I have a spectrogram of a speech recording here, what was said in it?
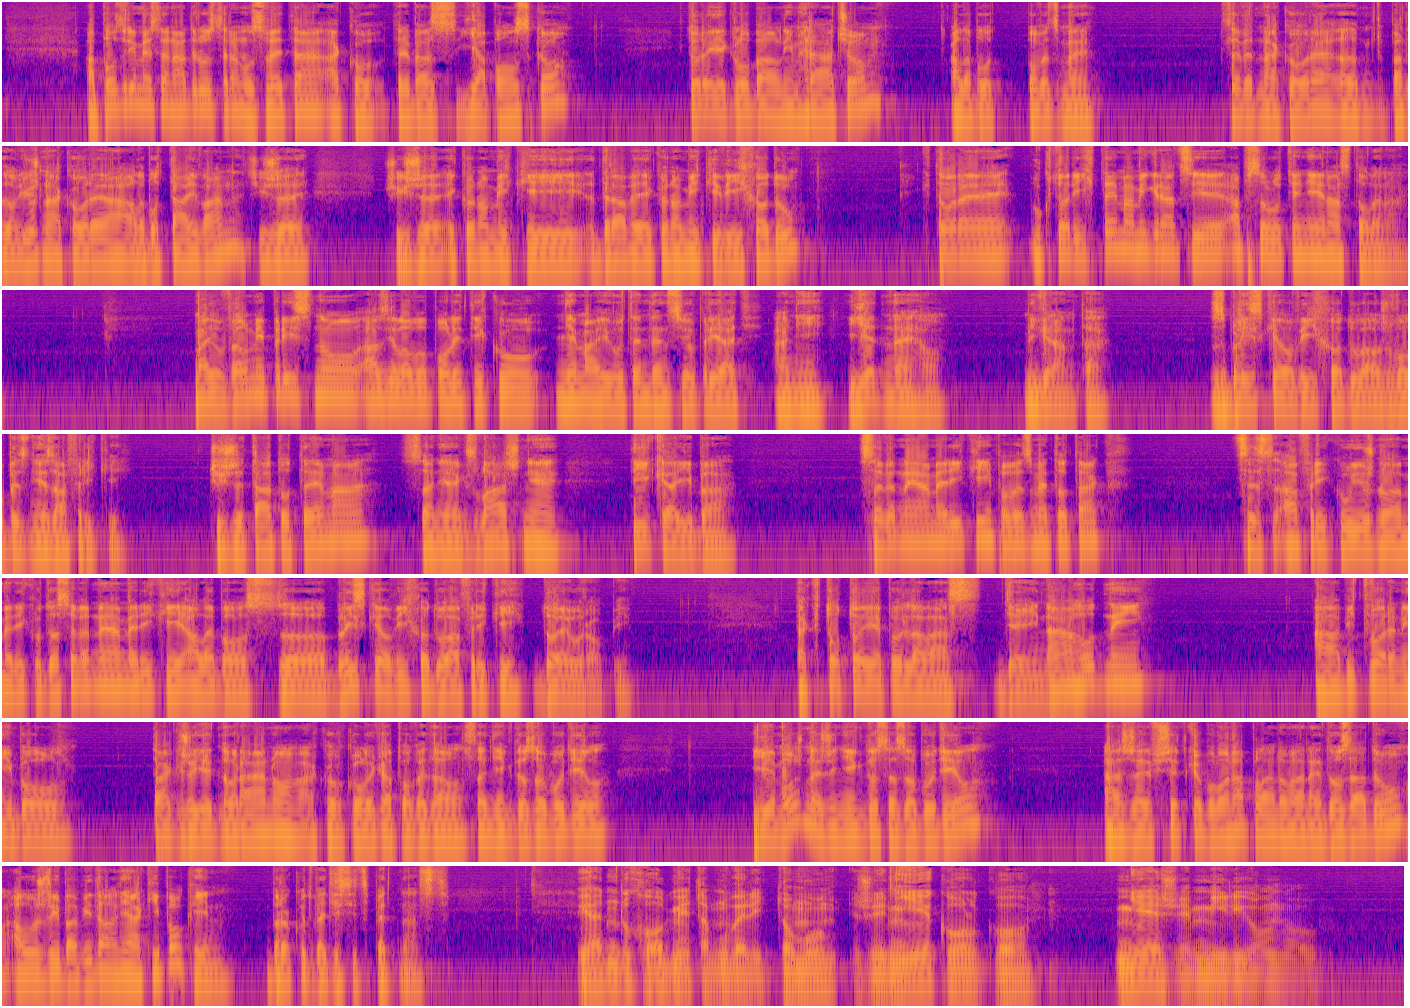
A pozrime sa na druhú stranu sveta, ako treba z Japonsko, ktoré je globálnym hráčom, alebo povedzme Severná Kórea, eh, pardon, Južná Kórea alebo Tajvan, čiže, čiže ekonomiky, dravé ekonomiky východu, ktoré, u ktorých téma migrácie absolútne nie je nastolená. Majú veľmi prísnu azylovú politiku, nemajú tendenciu prijať ani jedného migranta z Blízkeho východu a už vôbec nie z Afriky. Čiže táto téma sa nejak zvláštne týka iba Severnej Ameriky, povedzme to tak, cez Afriku, Južnú Ameriku do Severnej Ameriky alebo z Blízkeho východu Afriky do Európy. Tak toto je podľa vás dej náhodný a vytvorený bol tak, že jedno ráno, ako kolega povedal, sa niekto zobudil je možné, že niekto sa zobudil a že všetko bolo naplánované dozadu a už iba vydal nejaký pokyn v roku 2015. Ja jednoducho odmietam uveriť tomu, že niekoľko, nie že miliónov,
